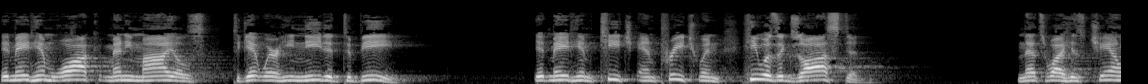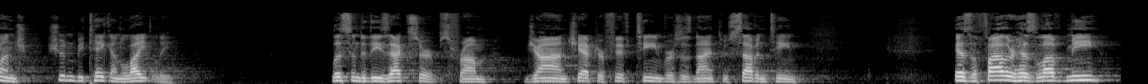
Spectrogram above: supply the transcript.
It made him walk many miles to get where he needed to be. It made him teach and preach when he was exhausted. And that's why his challenge shouldn't be taken lightly. Listen to these excerpts from John chapter 15, verses 9 through 17. As the Father has loved me,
